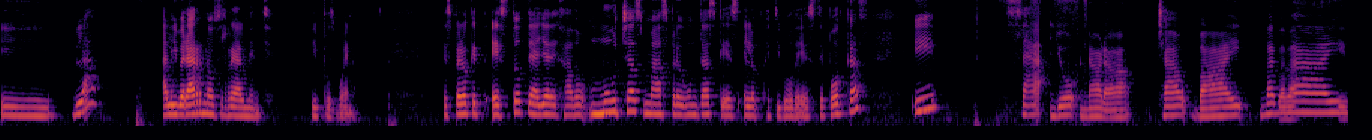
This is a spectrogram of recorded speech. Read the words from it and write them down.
y bla, a liberarnos realmente. Y pues bueno, Espero que esto te haya dejado muchas más preguntas, que es el objetivo de este podcast. Y sayonara. Chao, bye, bye, bye, bye.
